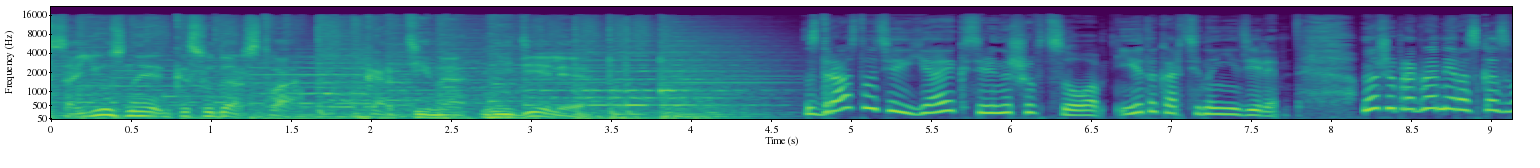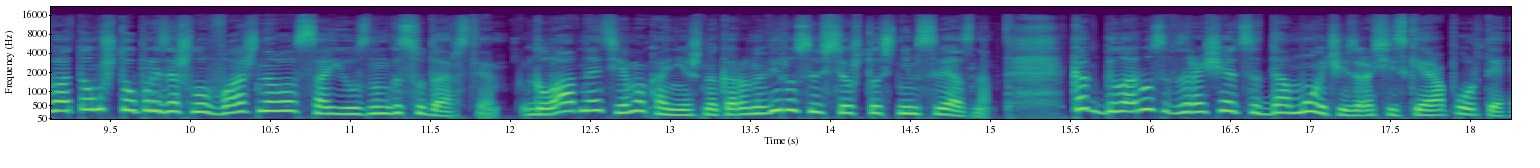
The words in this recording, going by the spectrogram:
Союзное государство. Картина недели. Здравствуйте, я Екатерина Шевцова, и это «Картина недели». В нашей программе я рассказываю о том, что произошло важного в союзном государстве. Главная тема, конечно, коронавирус и все, что с ним связано. Как белорусы возвращаются домой через российские аэропорты?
